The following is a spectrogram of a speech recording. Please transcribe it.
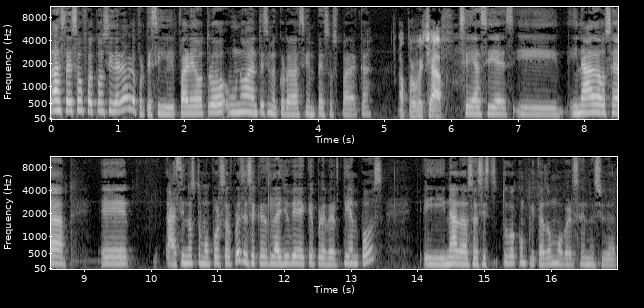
hasta eso fue considerable, porque si paré otro, uno antes y me cobraba 100 pesos para acá. Aprovechad. Sí, así es. Y, y nada, o sea, eh, así nos tomó por sorpresa. Yo sé que es la lluvia, hay que prever tiempos. Y nada, o sea, sí estuvo complicado moverse en la ciudad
